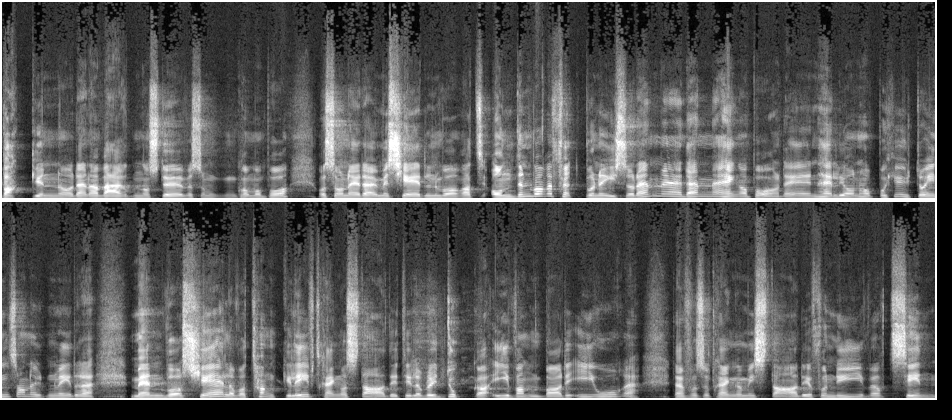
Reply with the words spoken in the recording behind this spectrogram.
bakken og denne verden og støvet som kommer på. Og Sånn er det òg med sjelen vår, at ånden vår er født på ny, så den, den henger på. Det er En hellig ånd hopper ikke ut og inn sånn uten videre. Men vår sjel og vår tankeliv trenger stadig til å bli dukka i vannbadet i ordet. Derfor så trenger vi stadig å fornye vårt sinn.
